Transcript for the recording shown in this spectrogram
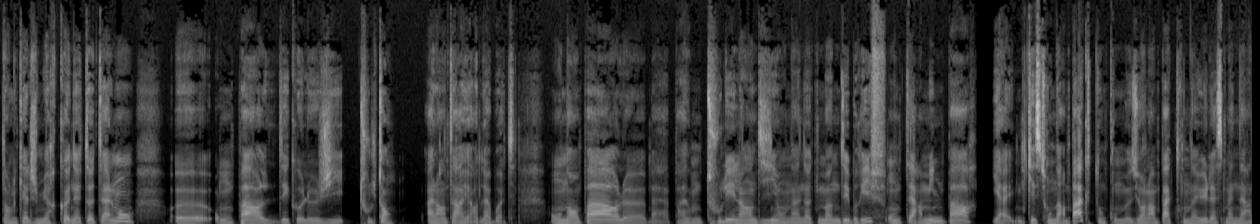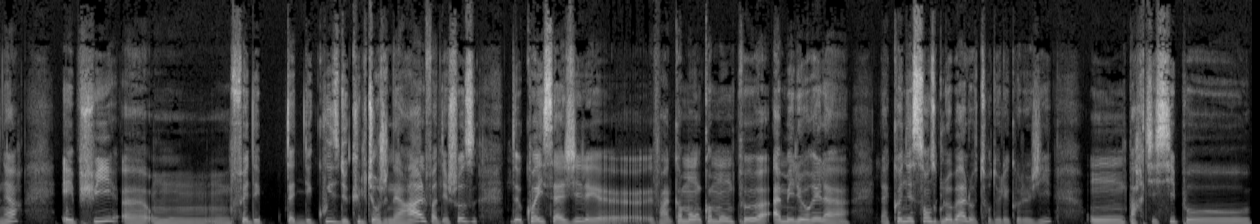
dans lequel je m'y reconnais totalement. Euh, on parle d'écologie tout le temps à l'intérieur de la boîte. On en parle, bah, par exemple, tous les lundis, on a notre Monday brief, on termine par, il y a une question d'impact, donc on mesure l'impact qu'on a eu la semaine dernière, et puis on fait des peut-être des quiz de culture générale, enfin des choses de quoi il s'agit, les, euh, enfin comment comment on peut améliorer la, la connaissance globale autour de l'écologie. On participe aux,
